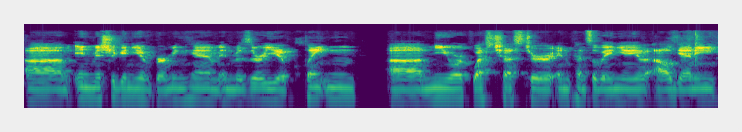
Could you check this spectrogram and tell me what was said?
Um, in Michigan, you have Birmingham. In Missouri, you have Clayton. Um, New York, Westchester. In Pennsylvania, you have Allegheny.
